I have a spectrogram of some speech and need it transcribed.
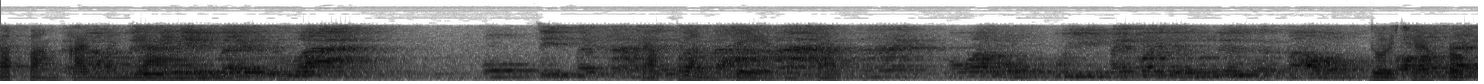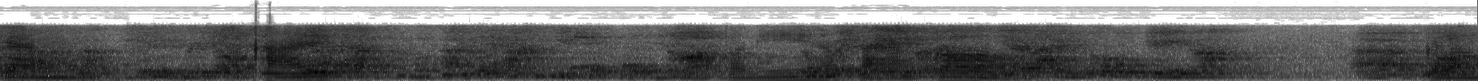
รับฟังการบรรยาย จากฝรั่งเศสนะครับเพราะว่าผมคุยไม่ค่อยจะรู้เรื่องกับเขาโดยใช้โปรแกรมคล้ายตอนนี้นักศึกษาก็กำลัง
